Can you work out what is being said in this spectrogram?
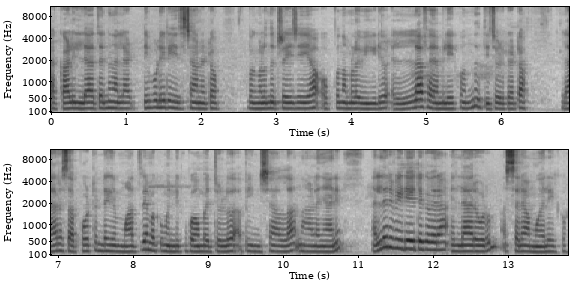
തക്കാളി ഇല്ലാതെ തന്നെ നല്ല അടിപൊളി ടേസ്റ്റാണ് കേട്ടോ അപ്പോൾ നിങ്ങളൊന്ന് ട്രൈ ചെയ്യുക. ഒപ്പം നമ്മളെ വീഡിയോ എല്ലാ ഫാമിലിക്കും ഒന്ന് എത്തിച്ചു കൊടുക്കുക കേട്ടോ എല്ലാവരും സപ്പോർട്ട് ഉണ്ടെങ്കിൽ മാത്രമേ നമുക്ക് മുന്നിലേക്ക് പോകാൻ പറ്റുള്ളൂ. അപ്പോൾ ഇൻഷാല്ല നാളെ ഞാൻ നല്ലൊരു വീഡിയോ ആയിട്ടൊക്കെ വരാം. എല്ലാവരോടും അസ്സലാമു അലൈക്കും.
